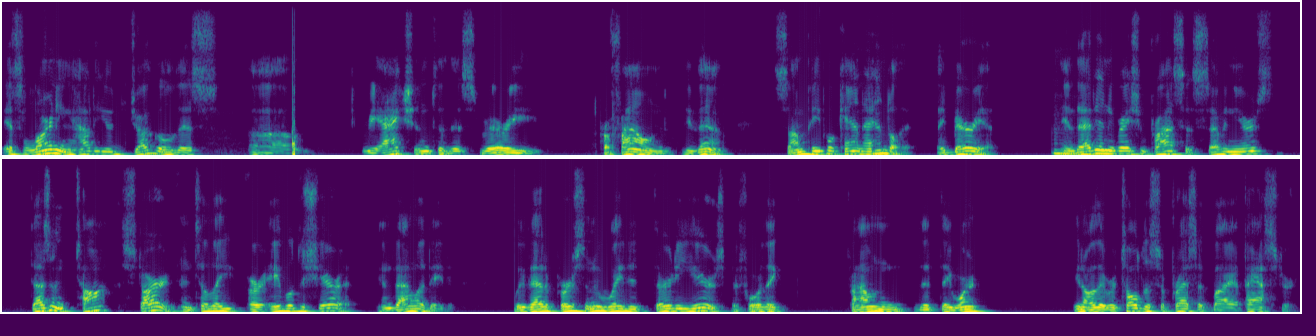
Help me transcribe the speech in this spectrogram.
it's learning how do you juggle this uh, reaction to this very profound event. Some people can't handle it. They bury it. Mm-hmm. And that integration process, seven years, doesn't talk, start until they are able to share it and validate it. We've had a person who waited 30 years before they found that they weren't, you know, they were told to suppress it by a pastor.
